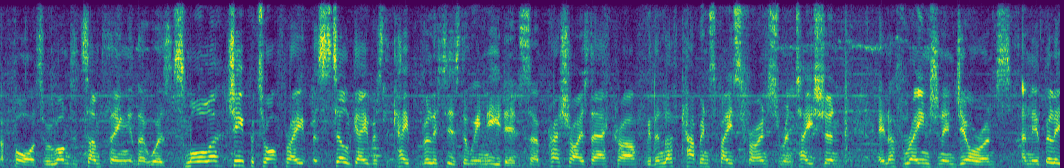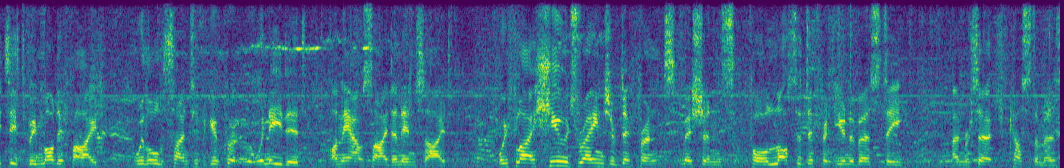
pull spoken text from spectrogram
afford. So we wanted something that was smaller, cheaper to operate, but still gave us the capabilities that we needed. So pressurized aircraft with enough cabin space for our instrumentation, enough range and endurance, and the ability to be modified with all the scientific equipment we needed on the outside and inside. We fly a huge range of different missions for lots of different university and research customers.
